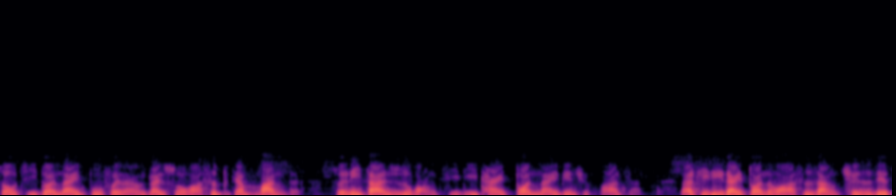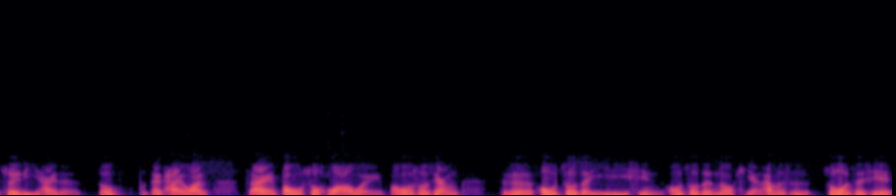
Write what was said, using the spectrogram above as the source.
手机端那一部分啊来说话是比较慢的，所以你当然就是往基地台端那一边去发展。那基地台端的话，事实上全世界最厉害的都不在台湾。在包括说华为，包括说像这个欧洲的毅力信、欧洲的 Nokia，他们是做这些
